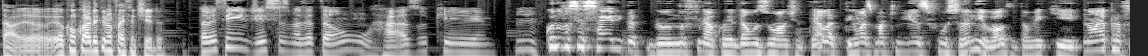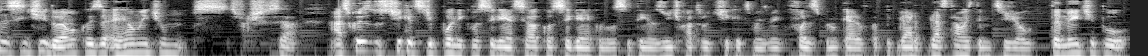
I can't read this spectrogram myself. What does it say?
Tá, eu, eu concordo que não faz sentido. Talvez tenha indícios, mas é tão raso que Hum. Quando você sai no, no, final, quando ele dá um zoom out na tela, tem umas maquininhas funcionando em volta, então meio que não é para fazer sentido, é uma coisa, é realmente um, sei lá, as coisas dos tickets de pônei que você ganha, sei lá que você ganha quando você tem os 24 tickets, mas meio que foda-se, eu não quero ficar, gastar mais tempo nesse jogo. Também, tipo,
